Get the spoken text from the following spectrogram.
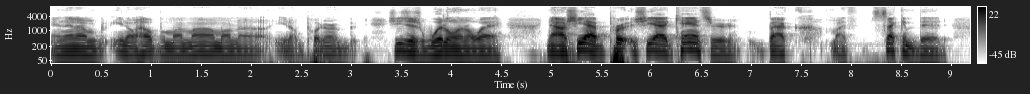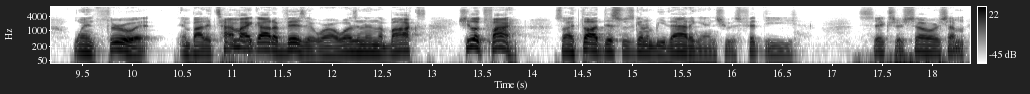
and then I'm you know helping my mom on a you know putting her. She's just whittling away. Now she had she had cancer back my second bid, went through it, and by the time I got a visit where I wasn't in the box, she looked fine. So I thought this was going to be that again. She was 56 or so or something.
